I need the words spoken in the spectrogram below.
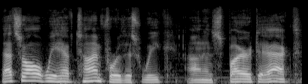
That's all we have time for this week on Inspired to Act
